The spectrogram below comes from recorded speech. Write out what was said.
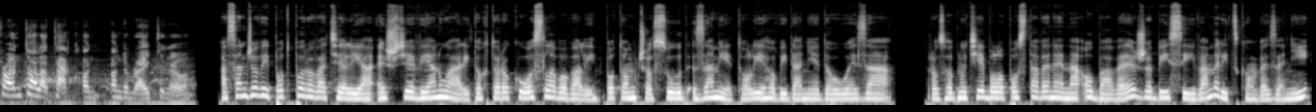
frontal attack on, on the right to know. Assangeovi podporovatelia ešte v januári tohto roku oslavovali po tom, čo súd zamietol jeho vydanie do USA. Rozhodnutie bolo postavené na obave, že by si v americkom väzení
